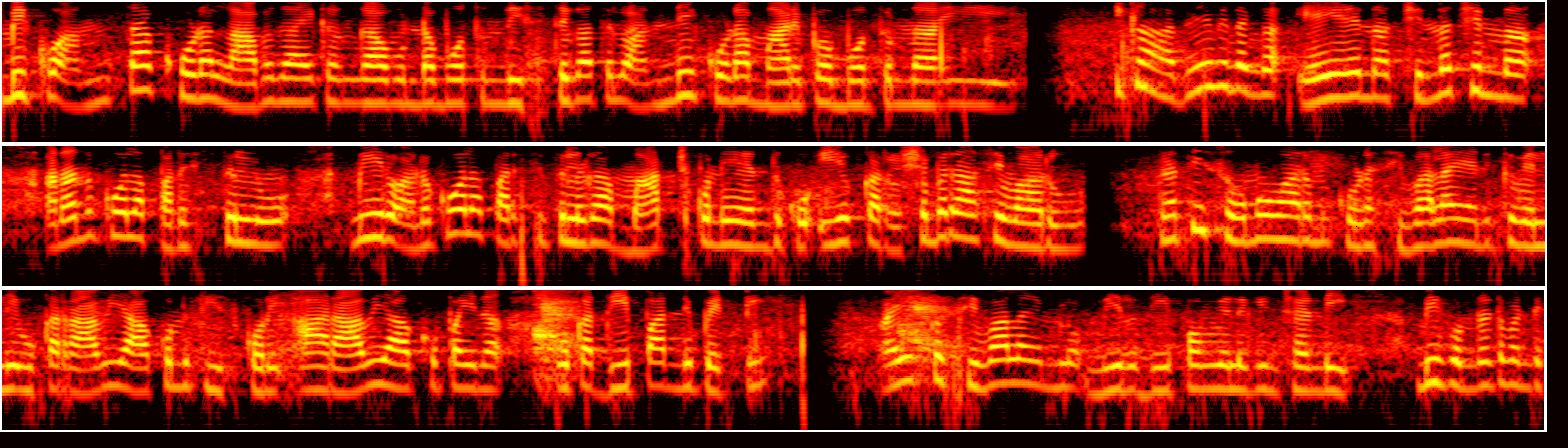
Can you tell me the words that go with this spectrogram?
మీకు అంతా కూడా లాభదాయకంగా ఉండబోతుంది. స్థితిగతులు అన్నీ కూడా మారిపోబోతున్నాయి. ఇక అదేవిధంగా ఏదైనా చిన్న చిన్న అననుకూల పరిస్థితులను మీరు అనుకూల పరిస్థితులుగా మార్చుకునేందుకు ఈ యొక్క వృషభ రాశి వారు ప్రతి సోమవారం కూడా శివాలయానికి వెళ్ళి ఒక రావి ఆకును తీసుకొని ఆ రావి ఆకు పైన ఒక దీపాన్ని పెట్టి ఆ యొక్క శివాలయంలో మీరు దీపం వెలిగించండి. మీకు ఉన్నటువంటి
